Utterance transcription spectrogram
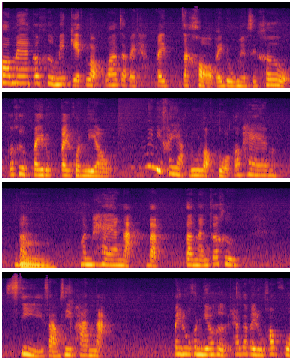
พ่อแม่ก็คือไม่เก็ตหรอกว่าจะไปไปจะขอไปดูมิวสิควลก็คือไปดูไปคนเดียว ไม่มีใครอยากดูหรอกตั๋วก็แพงแบบอืมมันแพงอะแบบตอนนั้นก็คือสี่สามสี่พันอะไปดูคนเดียวเหอะ ถ้าจะไปดูครอบครัว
